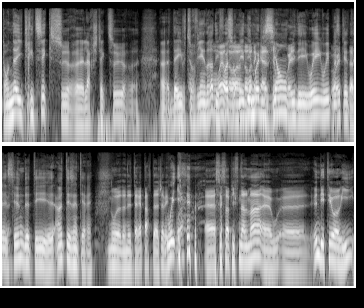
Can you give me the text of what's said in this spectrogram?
ton œil critique sur l'architecture. Dave, tu reviendras des fois sur des démolitions. Oui. Des, oui, oui, parce que c'est un de tes intérêts. Nos, un intérêt partagé avec oui. toi. c'est ça. Puis finalement, une des théories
